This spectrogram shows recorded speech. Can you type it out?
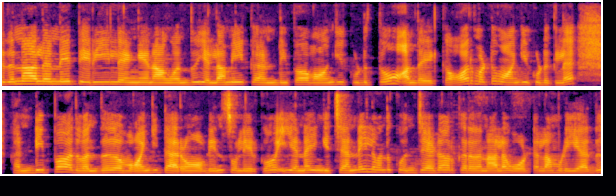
எதனாலன்னே தெரியலங்க. நாங்கள் வந்து எல்லாமே கண்டிப்பாக வாங்கி கொடுத்தோம். அந்த கார் மட்டும் வாங்கி கொடுக்கல. கண்டிப்பாக அது வந்து வாங்கி தரோம் அப்படின்னு சொல்லியிருக்கோம். ஏன்னா இங்கே சென்னையில் வந்து கொஞ்சம் இடம் இருக்கிறதுனால ஓட்டலாம் முடியாது.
